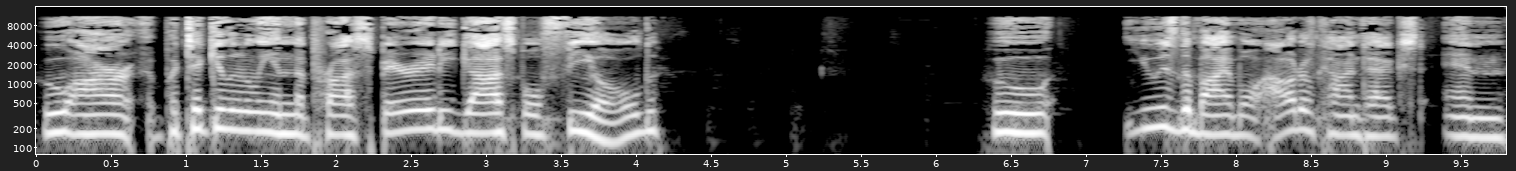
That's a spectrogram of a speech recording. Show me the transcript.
who are particularly in the prosperity gospel field who use the Bible out of context and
